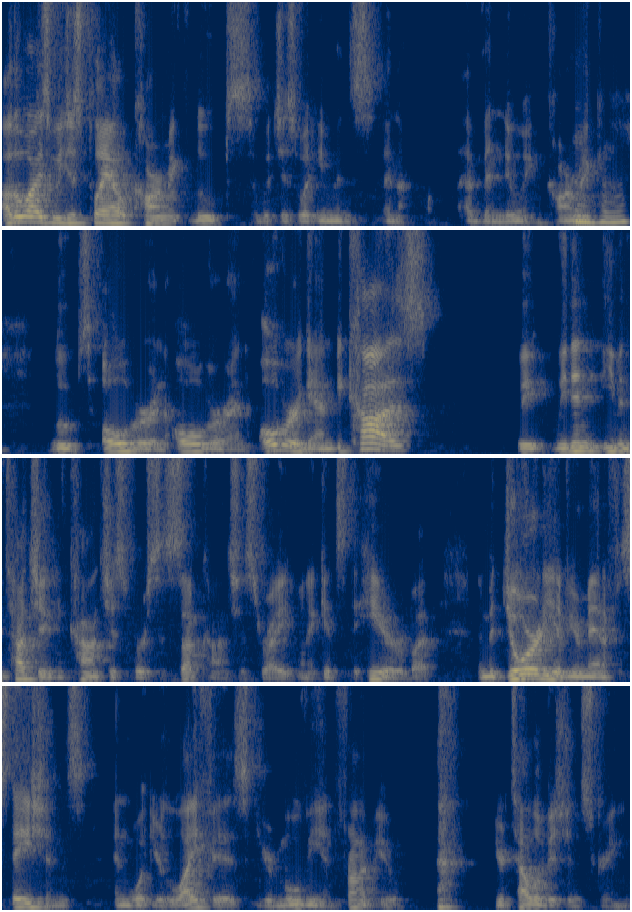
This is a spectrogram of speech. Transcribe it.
otherwise we just play out karmic loops which is what humans have been doing karmic mm-hmm. loops over and over and over again because we, we didn't even touch it in conscious versus subconscious right when it gets to here but the majority of your manifestations and what your life is your movie in front of you your television screen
